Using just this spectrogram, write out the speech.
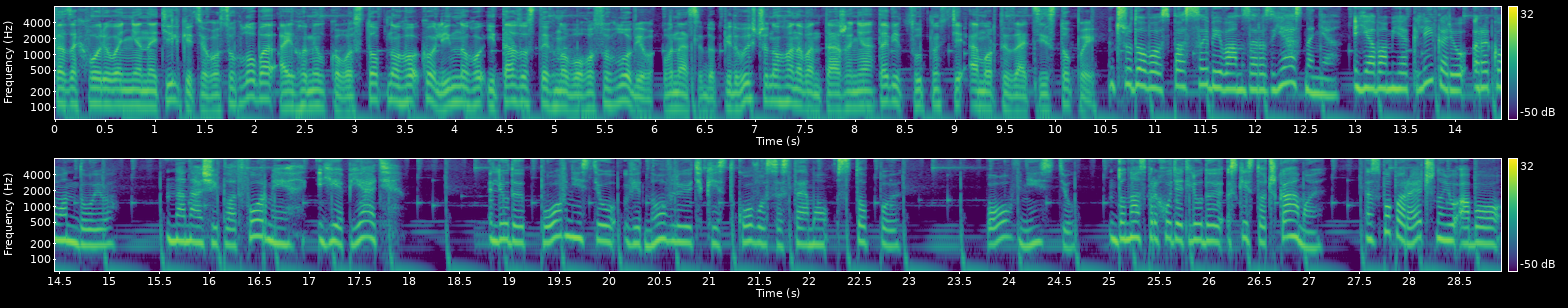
та захворювання не тільки цього суглоба, а й гомілково-стопного, колінного і тазостегнового суглобів внаслідок підвищеного навантаження та відсутності амортизації стопи. Чудово, спасибі вам за роз'яснення. Я вам, як лікарю, рекомендую. На нашій платформі є 5 Люди повністю відновлюють кісткову систему стопи. Повністю. До нас приходять люди з кісточками, з поперечною або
